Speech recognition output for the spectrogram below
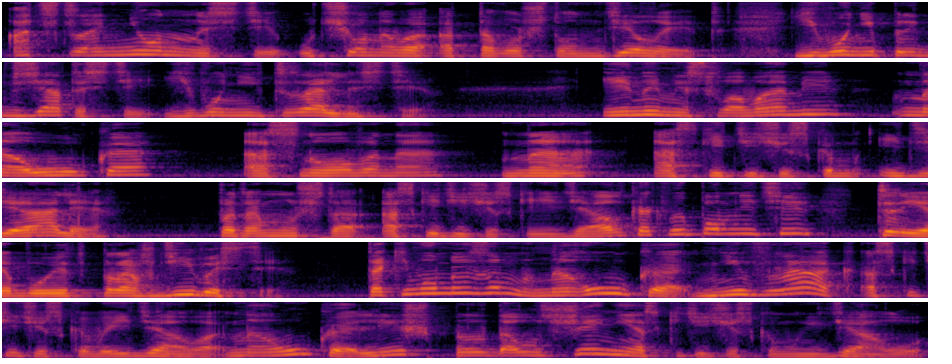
отстраненности ученого от того, что он делает, его непредвзятости, его нейтральности. Иными словами, наука основана на аскетическом идеале, потому что аскетический идеал, как вы помните, требует правдивости – Таким образом, наука не враг аскетического идеала, наука лишь продолжение аскетическому идеалу.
